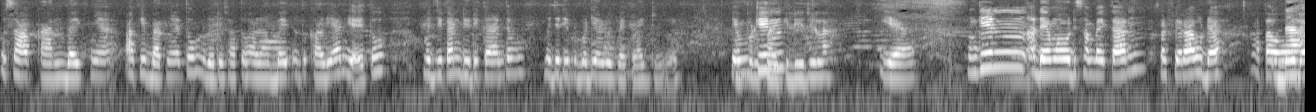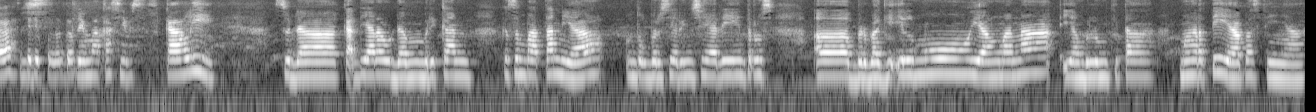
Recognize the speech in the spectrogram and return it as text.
usahakan baiknya akibatnya itu menjadi satu hal yang baik untuk kalian yaitu menjadikan diri kalian itu menjadi pribadi yang lebih baik lagi. Ya mungkin Memperbaiki diri lah. Ya mungkin ada yang mau disampaikan? Safira udah? Atau udah, jadi penutup? Terima kasih sekali. Sudah Kak Tiara udah memberikan kesempatan ya untuk bersharing-sharing terus eh, berbagi ilmu yang mana yang belum kita mengerti ya pastinya.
